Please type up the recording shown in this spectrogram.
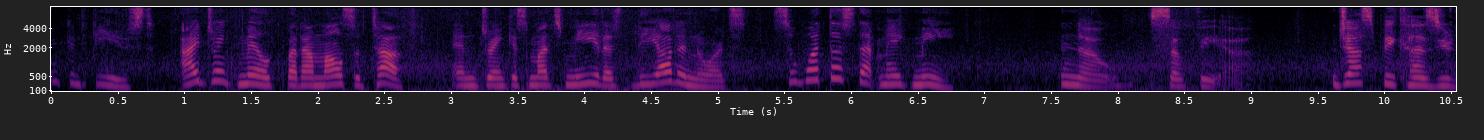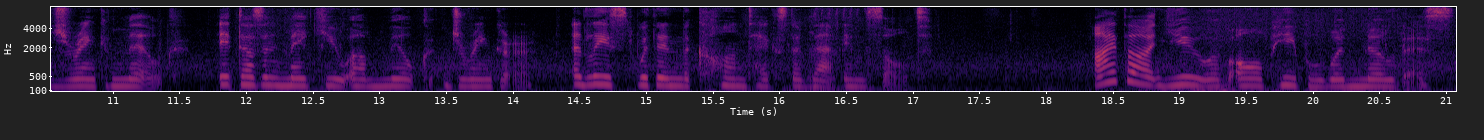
I'm confused. I drink milk, but I'm also tough, and drink as much meat as the other Nords. So what does that make me? No, Sofia. Just because you drink milk, it doesn't make you a milk drinker. At least within the context of that insult. I thought you, of all people, would know this.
